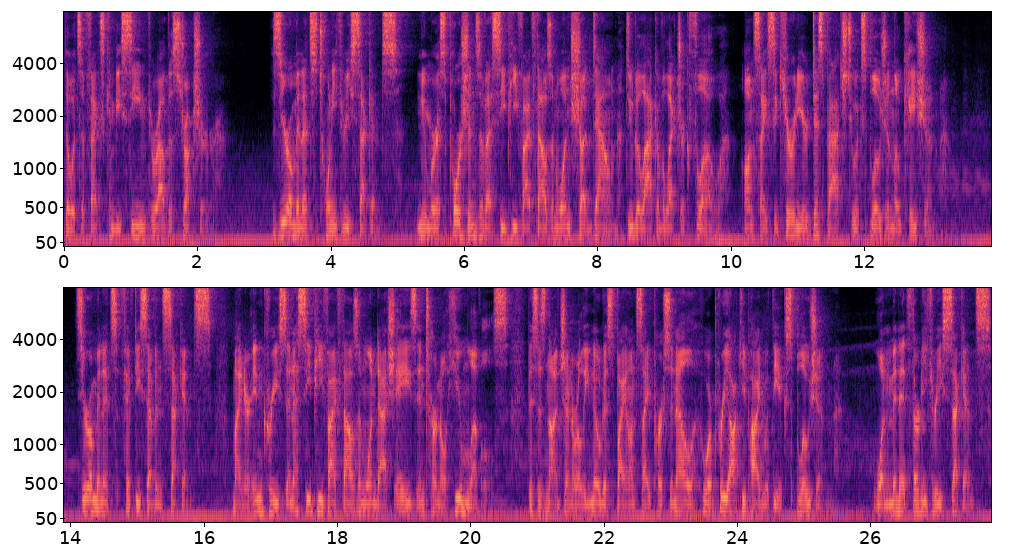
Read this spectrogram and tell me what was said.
though its effects can be seen throughout the structure. 0 minutes 23 seconds. Numerous portions of SCP-5001 shut down due to lack of electric flow. On-site security are dispatched to explosion location. 0 minutes 57 seconds. Minor increase in SCP-5001-A's internal Hume levels. This is not generally noticed by on-site personnel who are preoccupied with the explosion. 1 minute 33 seconds.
